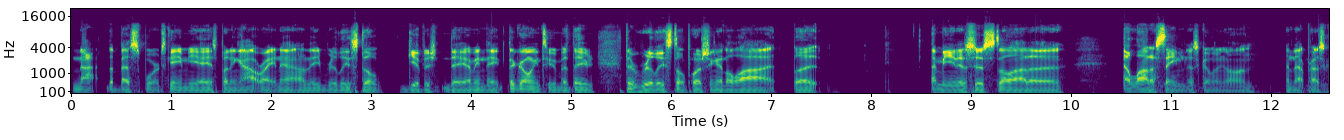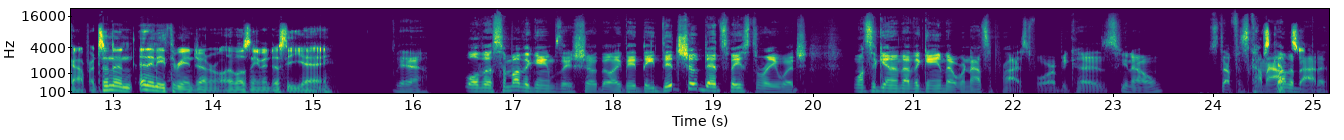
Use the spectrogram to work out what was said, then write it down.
not the best sports game EA is putting out right now. They really still give a they. I mean, they they're going to, but they they're really still pushing it a lot. But I mean, it's just a lot of a lot of sameness going on in that press conference, and then in E3 in general. It wasn't even just EA. Yeah. Well, there's some other games they showed though. Like they they did show Dead Space three, which once again another game that we're not surprised for because you know stuff has come out about it.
